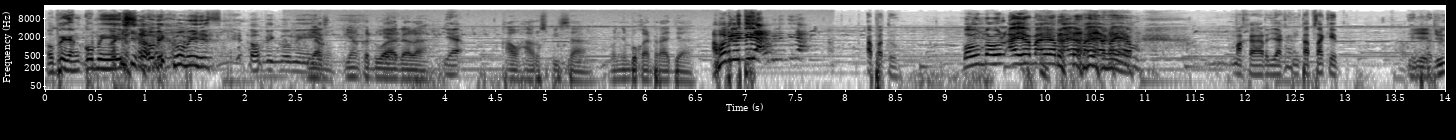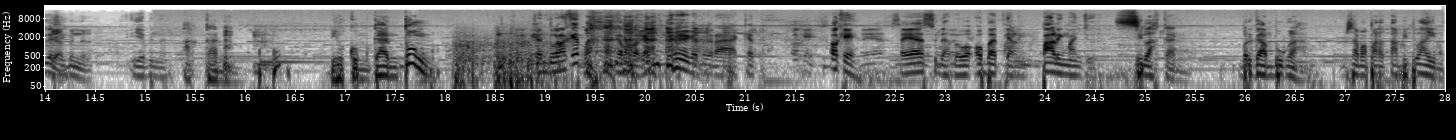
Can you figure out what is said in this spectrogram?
Opik yang kumis. Kopi kumis, kopi kumis. yang yang kedua adalah Ya, kau harus bisa menyembuhkan raja. apabila tidak, apa tuh? Bangun-bangun ayam ayam ayam ayam ayam. Maka raja akan tetap sakit. Iya benar juga sih. bener. Iya benar. Akan dihukum gantung. Gantung raket? Gak apa-apa kan? Gantung raket. Oke, saya sudah bawa obat yang paling manjur. Silahkan bergabunglah bersama para tabib lain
